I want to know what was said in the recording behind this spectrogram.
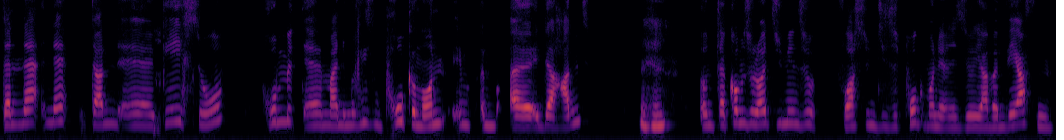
dann, ne, ne, dann äh, gehe ich so rum mit äh, meinem riesen Pokémon im, im, äh, in der Hand. Mhm. Und da kommen so Leute zu mir und so, wo hast du denn dieses Pokémon? Ja, Und ich so, ja, beim Werfen.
